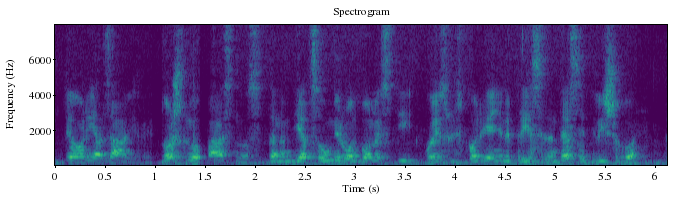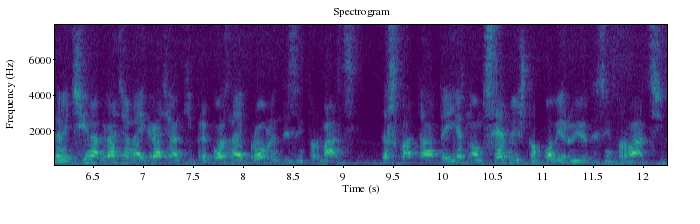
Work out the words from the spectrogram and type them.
i teorija zavire došli u opasnost da nam djeca umiru od bolesti koje su iskorijenjene prije 70 i više godina. Da većina građana i građanki prepoznaje problem dezinformacije, da shvata da jednom sedmično povjeruju dezinformaciju,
